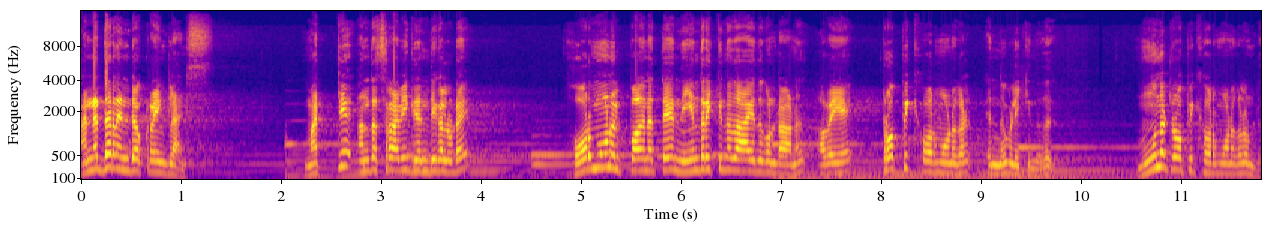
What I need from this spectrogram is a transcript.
another endocrine glands മറ്റ് അന്തസ്രാവി ഗ്രന്ഥികളുടെ ഹോർമോൺ ഉൽപ്പാദനത്തെ നിയന്ത്രിക്കുന്നതായതുകൊണ്ടാണ് അവയെ ട്രോപ്പിക് ഹോർമോണുകൾ എന്ന് വിളിക്കുന്നത്. മൂന്ന് ട്രോപ്പിക് ഹോർമോണുകളുണ്ട്.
